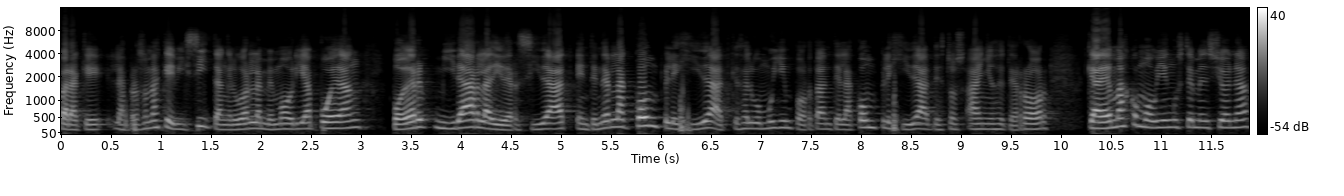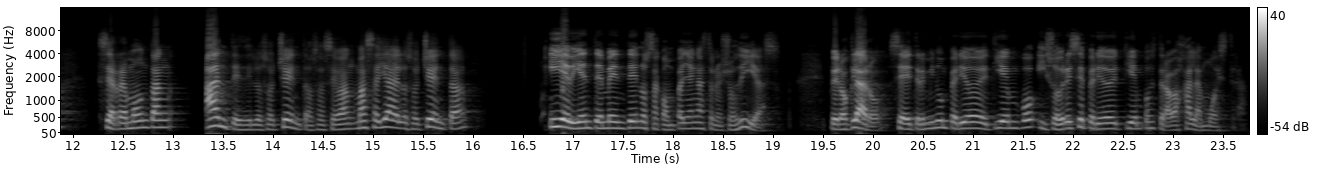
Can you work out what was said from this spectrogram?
para que las personas que visitan el lugar de la memoria puedan poder mirar la diversidad, entender la complejidad, que es algo muy importante, la complejidad de estos años de terror, que además, como bien usted menciona, se remontan antes de los 80, o sea, se van más allá de los 80 y evidentemente nos acompañan hasta nuestros días. Pero claro, se determina un periodo de tiempo y sobre ese periodo de tiempo se trabaja la muestra.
